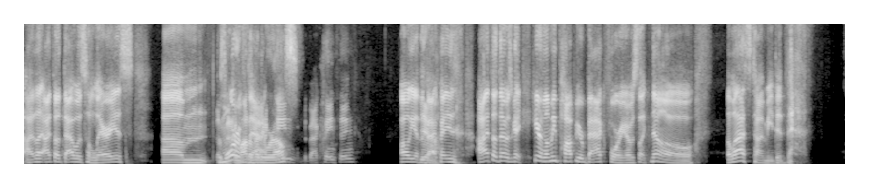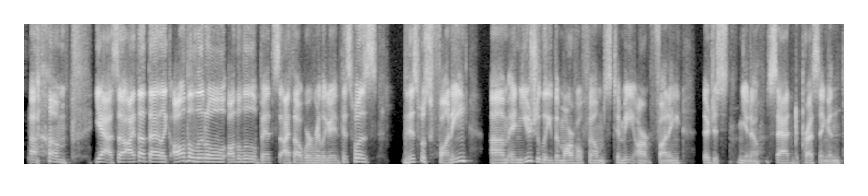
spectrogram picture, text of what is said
I thought that was hilarious. Um, Does more of, that. anywhere else. The back pain thing. Oh yeah, the yeah. back pain. I thought that was great. Here, let me pop your back for you. I was like, no, the last time he did that. um, yeah. So I thought that like all the little all the little bits I thought were really great. This was this was funny. Um, and usually the Marvel films to me aren't funny. They're just you know sad and depressing and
